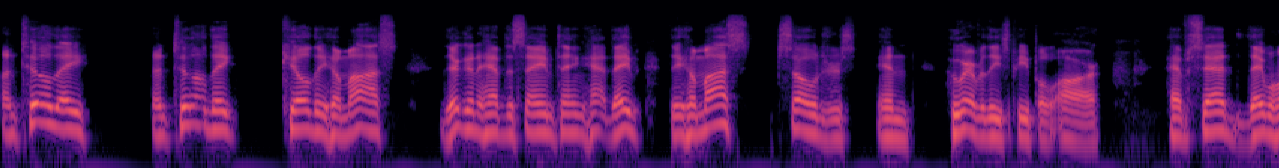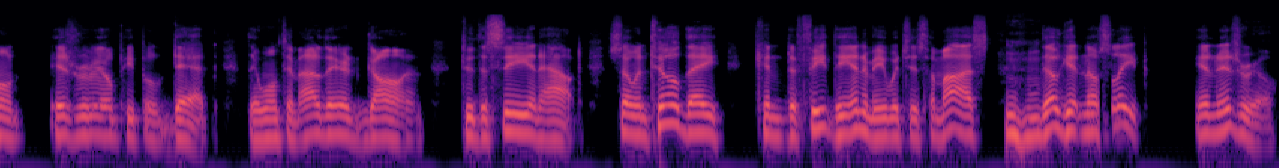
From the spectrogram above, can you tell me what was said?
until they until they kill the Hamas, they're going to have the same thing. They've the Hamas soldiers and whoever these people are have said they want Israel people dead. They want them out of there and gone to the sea and out. So until they can defeat the enemy, which is Hamas, Mhm. they'll get no sleep in Israel.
